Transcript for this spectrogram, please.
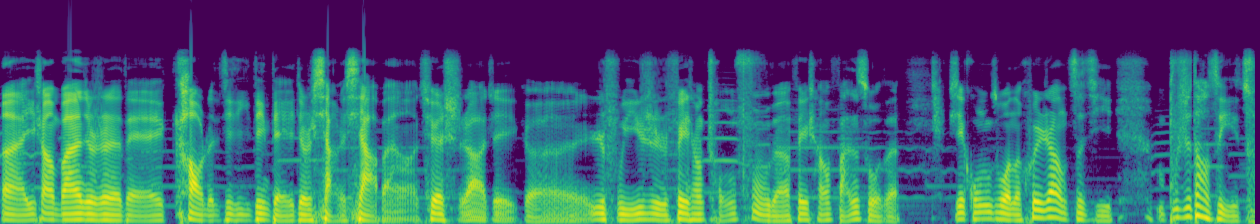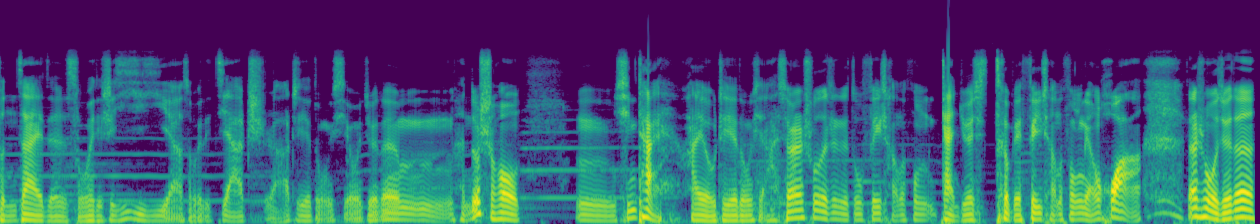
哎，一上班就是得靠着，就一定得就是想着下班啊。确实啊，这个日复一日非常重复的、非常繁琐的这些工作呢，会让自己不知道自己存在的所谓的是意义啊、所谓的价值啊这些东西。我觉得、嗯、很多时候。嗯，心态还有这些东西啊，虽然说的这个都非常的风，感觉特别非常的风凉话啊，但是我觉得，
